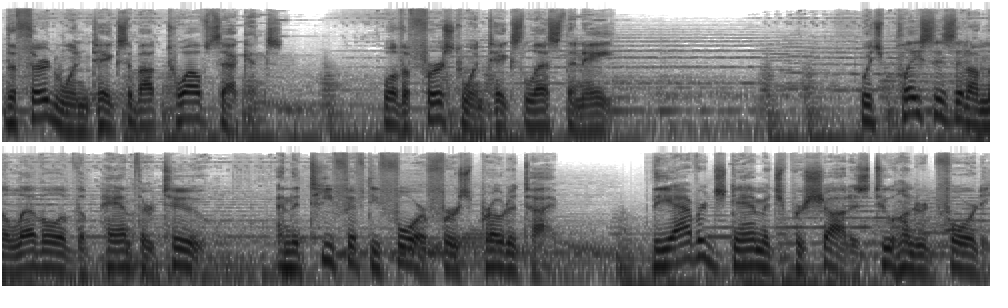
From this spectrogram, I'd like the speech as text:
The third one takes about 12 seconds, while the first one takes less than 8, which places it on the level of the Panther II and the T-54 first prototype. The average damage per shot is 240,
